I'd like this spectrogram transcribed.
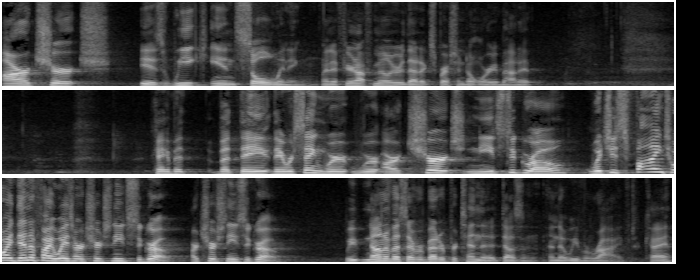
Our church is weak in soul winning. And if you're not familiar with that expression, don't worry about it. Okay, but but they, they were saying we're, we're, our church needs to grow, which is fine to identify ways our church needs to grow. Our church needs to grow. We, none of us ever better pretend that it doesn't and that we've arrived, okay?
